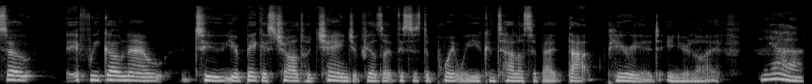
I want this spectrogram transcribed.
So, if we go now to your biggest childhood change, it feels like this is the point where you can tell us about that period in your life. Yeah.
